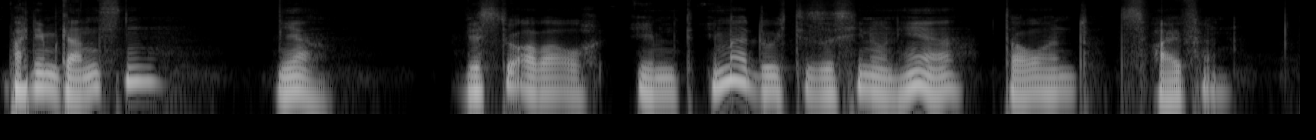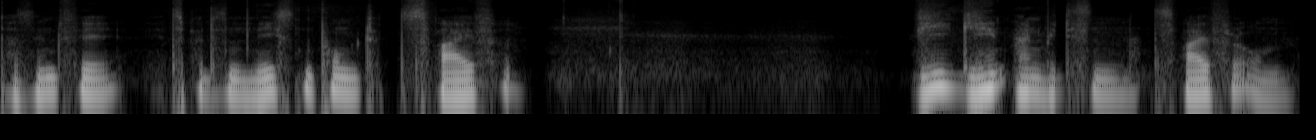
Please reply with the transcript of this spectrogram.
Bei dem Ganzen, ja, wirst du aber auch eben immer durch dieses Hin und Her dauernd zweifeln. Da sind wir jetzt bei diesem nächsten Punkt, Zweifel. Wie geht man mit diesem Zweifel um?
